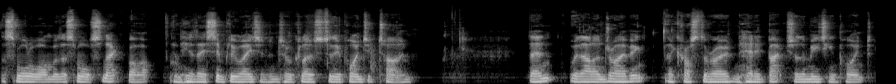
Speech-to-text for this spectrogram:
a smaller one with a small snack bar, and here they simply waited until close to the appointed time. Then, with Alan driving, they crossed the road and headed back to the meeting point.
